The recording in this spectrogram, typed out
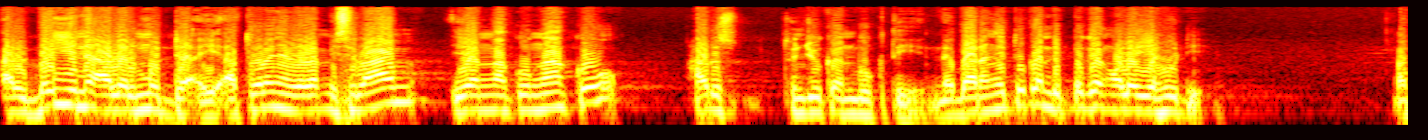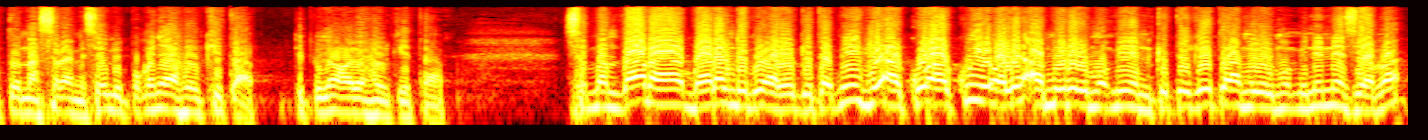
al-bayyina alal mudda'i. Aturannya dalam Islam, yang ngaku-ngaku harus tunjukkan bukti. Nah, barang itu kan dipegang oleh Yahudi. Atau Nasrani. Saya pokoknya ahli kitab. Dipegang oleh ahli kitab. Sementara barang di Alkitab ini diakui oleh Amirul Mukminin. Ketika itu Amirul Mukmininnya siapa?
